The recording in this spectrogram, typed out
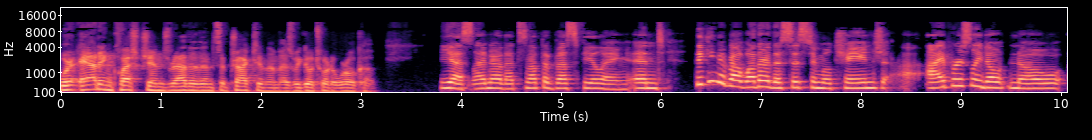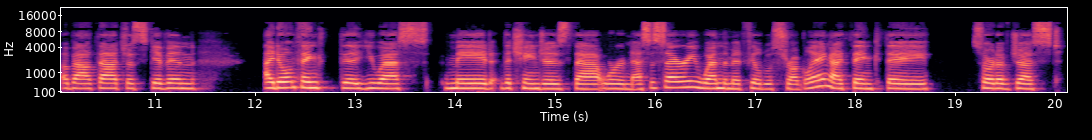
we're adding questions rather than subtracting them as we go toward a World Cup. Yes, I know that's not the best feeling. And thinking about whether the system will change, I personally don't know about that. Just given, I don't think the U.S. made the changes that were necessary when the midfield was struggling. I think they sort of just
